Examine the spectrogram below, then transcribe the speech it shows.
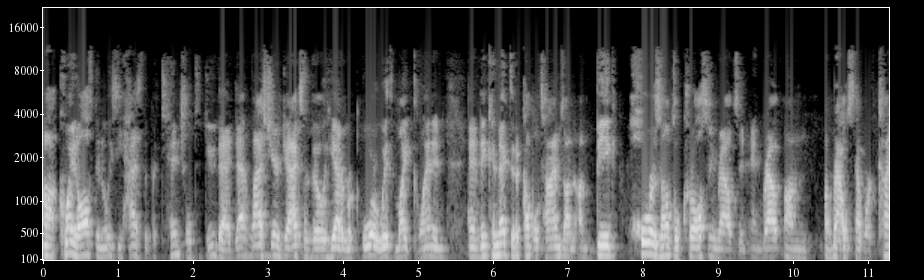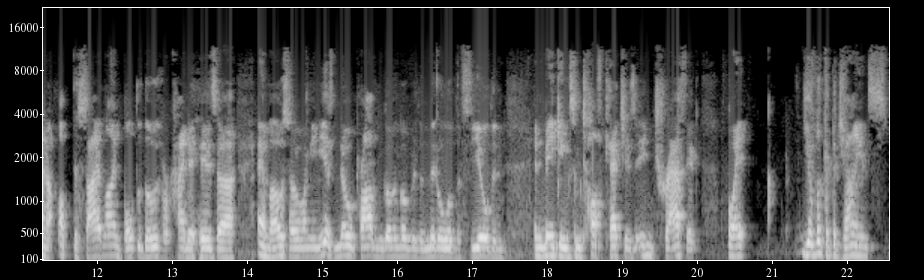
uh, quite often. At least he has the potential to do that. That last year in Jacksonville, he had a rapport with Mike Glennon, and they connected a couple times on, on big horizontal crossing routes and, and route on, on routes that were kind of up the sideline. Both of those were kind of his uh, mo. So I mean, he has no problem going over the middle of the field and and making some tough catches in traffic. But you look at the Giants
